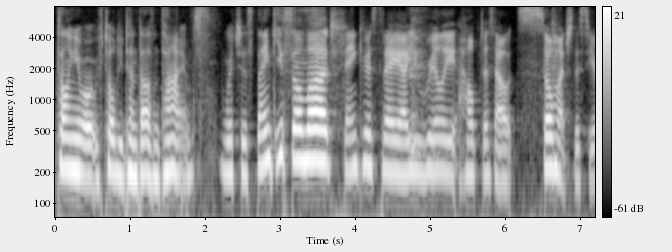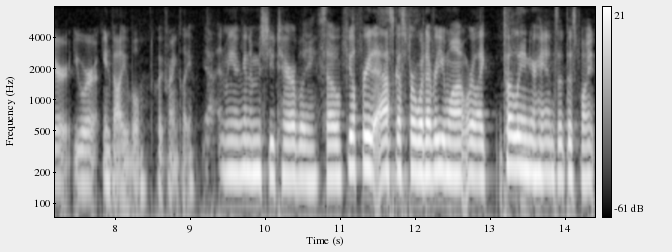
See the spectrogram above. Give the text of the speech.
telling you what we've told you 10,000 times, which is thank you so much. Thank you, Estrella. You really helped us out so much this year. You were invaluable, quite frankly. Yeah, and we are going to miss you terribly. So feel free to ask us for whatever you want. We're like totally in your hands at this point.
